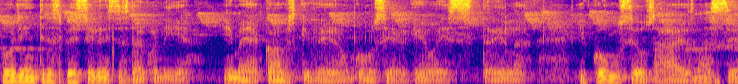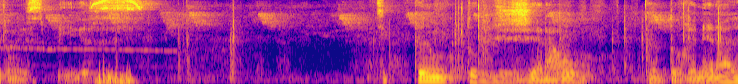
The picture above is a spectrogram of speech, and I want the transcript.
por entre as pestilências da agonia. E Mayakovsky vejam como se ergueu a estrela e como seus raios nasceram espigas. De canto geral, canto general,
